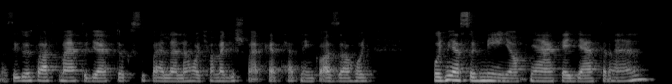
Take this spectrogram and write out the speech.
az időtartamát, ugye tök szuper lenne, hogyha megismerkedhetnénk azzal, hogy, hogy mi az, hogy ményaknyák egyáltalán,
